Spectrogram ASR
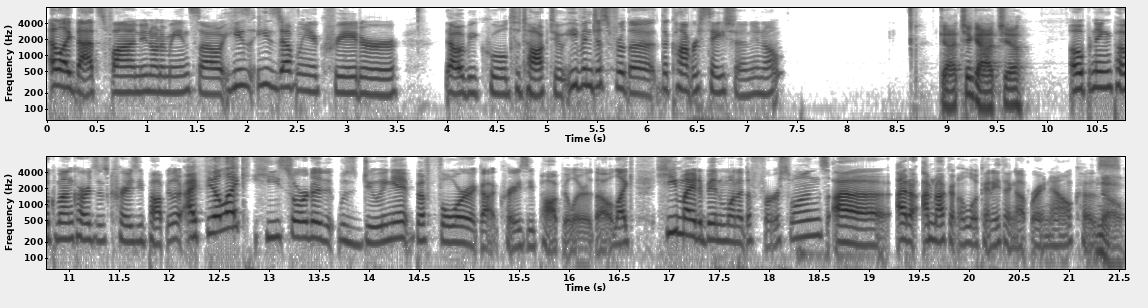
and like that's fun. You know what I mean? So he's he's definitely a creator that would be cool to talk to, even just for the the conversation. You know. Gotcha, gotcha. opening Pokemon cards is crazy popular. I feel like he sort of was doing it before it got crazy popular, though. Like he might have been one of the first ones. Uh, I am not gonna look anything up right now because No.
